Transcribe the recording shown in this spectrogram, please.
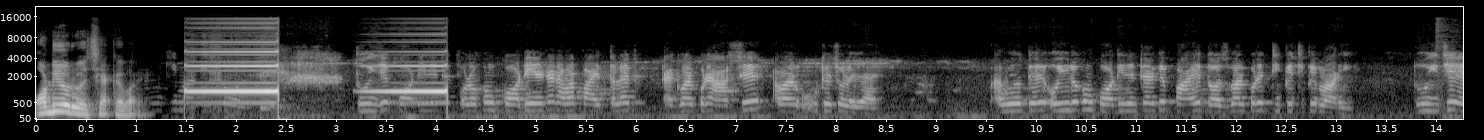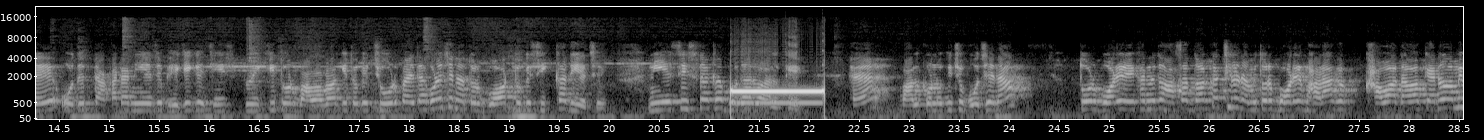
অডিও রয়েছে একেবারে। যে কোঅর্ডিনেটর ওরকম আমার পায়ের তলায় একবার করে আসে, আবার উঠে চলে যায়। আমি ওদের ওই রকম কোঅর্ডিনেটরকে পায়ে দশ বার করে টিপে টিপে মারি। তুই যে ওদের টাকাটা নিয়ে যে ভেগে গেছিস, তুই কি তোর বাবা মা কি তোকে চোর পায়দা করেছে না তোর বর তোকে শিক্ষা দিয়েছে? নিয়ে এসিস তো একটা বোঝার বালকে? হ্যাঁ? বাল কোনো কিছু বোঝে না। তোর বরের এখানে তো আসার দরকার ছিল না। আমি তোর বরের ভাড়া খাওয়া দাওয়া কেন আমি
